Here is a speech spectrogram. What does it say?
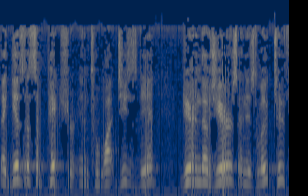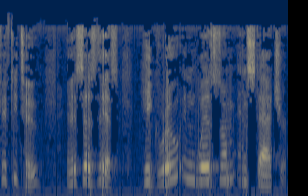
that gives us a picture into what Jesus did during those years, and it's Luke 2.52, and it says this, He grew in wisdom and stature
